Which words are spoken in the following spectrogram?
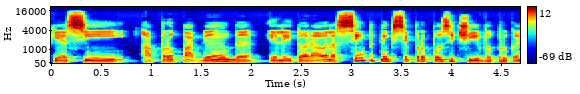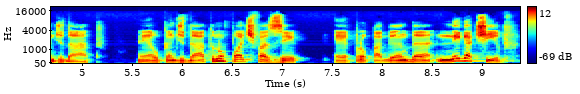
que é assim, a propaganda eleitoral ela sempre tem que ser propositiva para o candidato. né? O candidato não pode fazer é, propaganda negativa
